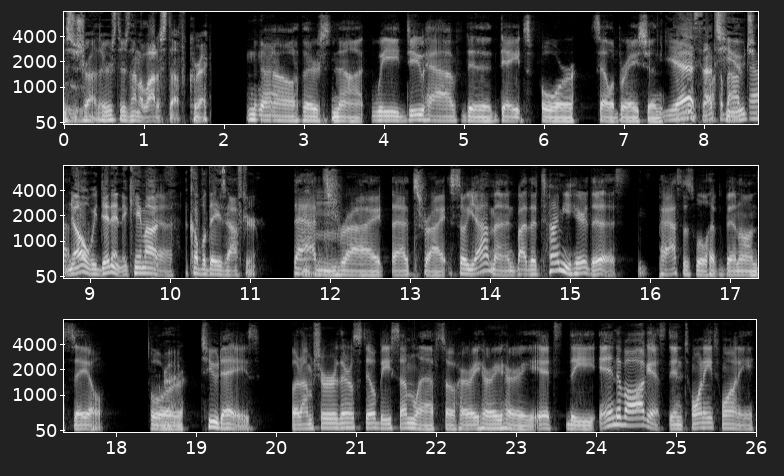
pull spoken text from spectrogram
Mr. Straw, there's there's not a lot of stuff, correct? No, there's not. We do have the dates for celebration. Yes, that's huge. that? No, we didn't. It came out Yeah. a couple days after. That's Mhm. right. That's right. So yeah, man, by the time you hear this, passes will have been on sale for Right. two days. But I'm sure there'll still be some left. So hurry, hurry, hurry. It's the end of August in 2020.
